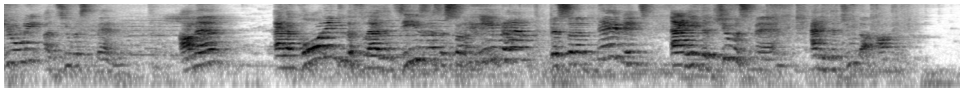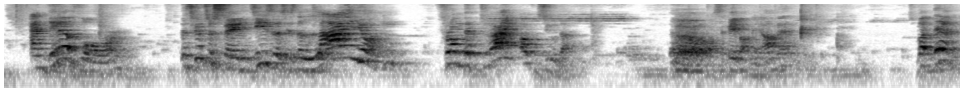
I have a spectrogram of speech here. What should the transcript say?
purely a Jewish man. Amen. And according to the flesh, Jesus, the son of Abraham, the son of David, and he's a Jewish man, and he's a Judah. And therefore, the scriptures say that Jesus is the lion from the tribe of Judah. Oh, ba may amen. But then,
